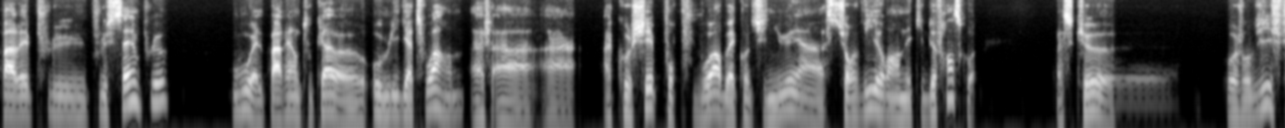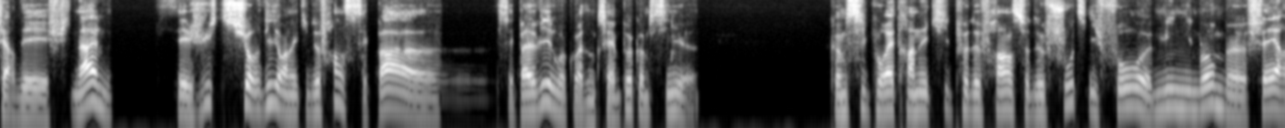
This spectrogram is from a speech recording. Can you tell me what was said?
paraît plus, plus simple, ou elle paraît en tout cas euh, obligatoire hein, à, à, cocher pour pouvoir ben, continuer à survivre en équipe de France. Quoi. Parce que aujourd'hui, faire des finales, c'est juste survivre en équipe de France. C'est pas, euh, c'est pas vivre quoi. Donc c'est un peu comme si, euh, comme si pour être en équipe de France de foot, il faut euh, minimum faire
